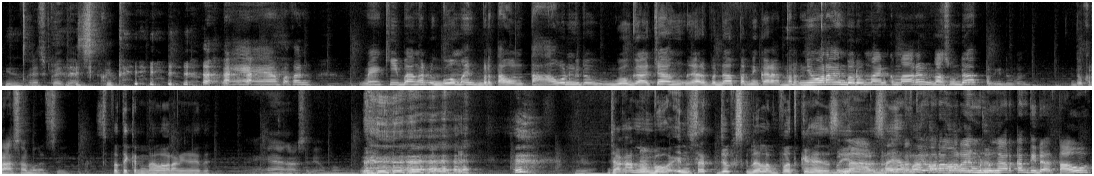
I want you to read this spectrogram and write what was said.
gitu Rage quit ya. eh, apa kan Meki banget, gue main bertahun-tahun gitu, gue gacha nggak dapet dapet nih karakter. Ini orang yang baru main kemarin langsung dapet gitu kan. Itu kerasa banget sih. seperti kenal orangnya itu Ya nggak usah diomong. jangan membawa inside jokes ke dalam podcast Benar. Ya, saya Nanti orang-orang yang itu. mendengarkan tidak tahu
